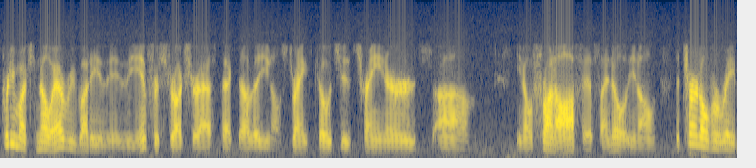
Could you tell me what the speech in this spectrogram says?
pretty much know everybody in the, the infrastructure aspect of it. You know, strength coaches, trainers, um, you know, front office. I know, you know, the turnover rate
